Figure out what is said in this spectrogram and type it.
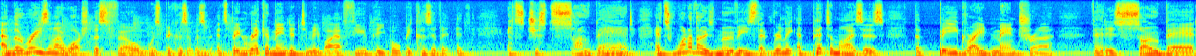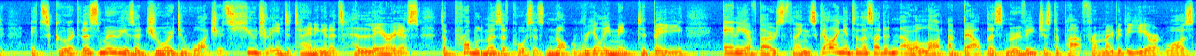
And the reason I watched this film was because it was it's been recommended to me by a few people because of it, it it's just so bad. It's one of those movies that really epitomizes the B grade mantra that is so bad it's good. This movie is a joy to watch. It's hugely entertaining and it's hilarious. The problem is, of course, it's not really meant to be any of those things. Going into this, I didn't know a lot about this movie, just apart from maybe the year it was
